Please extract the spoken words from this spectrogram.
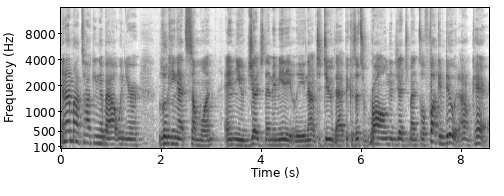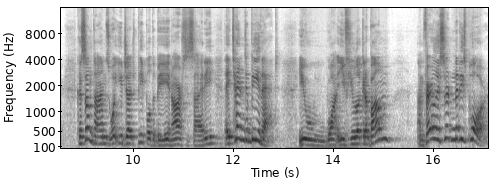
And I'm not talking about when you're looking at someone and you judge them immediately, not to do that because it's wrong and judgmental. Fucking do it, I don't care. Because sometimes what you judge people to be in our society, they tend to be that. You want, if you look at a bum, I'm fairly certain that he's poor.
